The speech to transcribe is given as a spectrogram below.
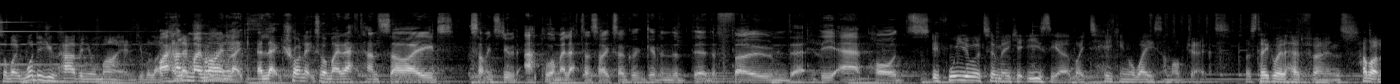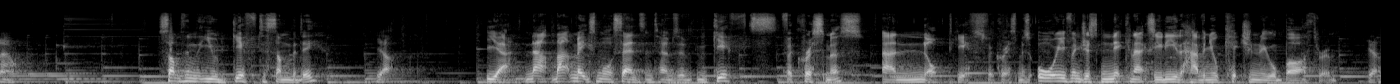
So like, what did you have in your mind? You were like, I had in my mind like electronics on my left-hand side, something to do with Apple on my left-hand side because I got given the, the, the phone, the, the AirPods. If we were to make it easier by taking away some objects, let's take away the headphones. How about now? Something that you would gift to somebody. Yeah. Yeah, now that makes more sense in terms of gifts for Christmas and not gifts for Christmas, or even just knickknacks you'd either have in your kitchen or your bathroom. Yeah.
